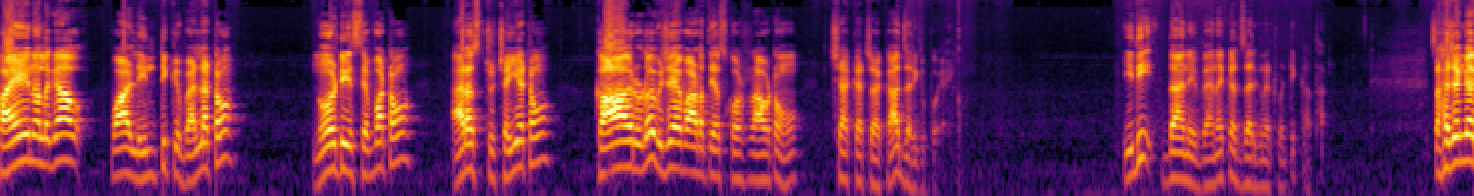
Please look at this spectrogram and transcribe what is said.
ఫైనల్గా వాళ్ళ ఇంటికి వెళ్ళటం నోటీస్ ఇవ్వటం అరెస్టు చెయ్యటం కారులో విజయవాడ తీసుకొని రావటం చకచకా జరిగిపోయాయి. ఇది దాని వెనక జరిగినటువంటి కథ. సహజంగా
